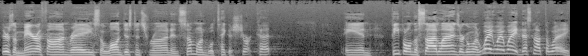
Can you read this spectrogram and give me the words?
there's a marathon race, a long distance run, and someone will take a shortcut, and people on the sidelines are going, wait, wait, wait, that's not the way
